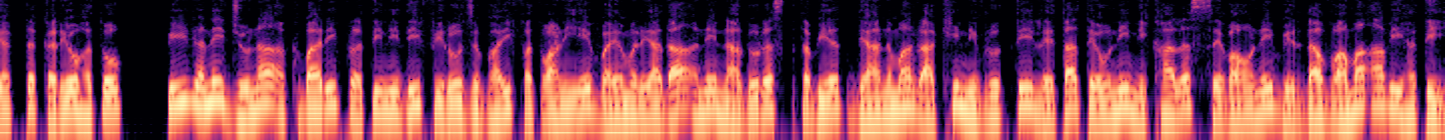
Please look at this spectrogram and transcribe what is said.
વ્યક્ત કર્યો હતો. પીઢ અને જૂના અખબારી પ્રતિનિધિ ફિરોઝભાઈ ફતવાણીએ વયમર્યાદા અને નાદુરસ્ત તબિયત ધ્યાનમાં રાખી નિવૃત્તિ લેતા તેઓની નિખાલસ સેવાઓને બિરદાવવામાં આવી હતી.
